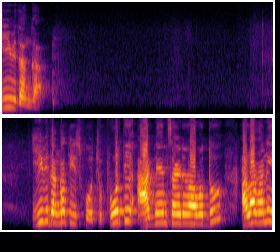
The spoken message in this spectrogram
ఈ విధంగా ఈ విధంగా తీసుకోవచ్చు. పూర్తి ఆగ్నేయం సైడ్ రావద్దు. అలాగని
